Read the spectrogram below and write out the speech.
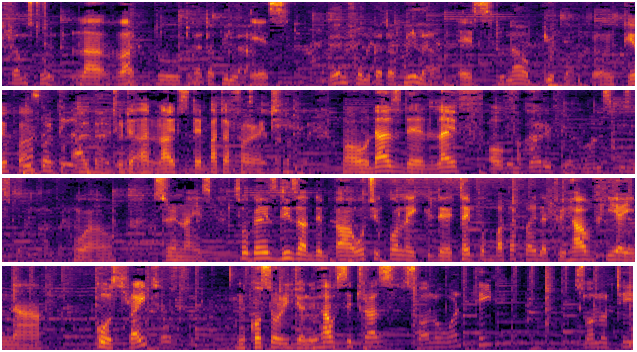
comes to larva. to, to caterpillar. Yes. Then from caterpillar Yes. to now pupa. From pupa Pupa to adult. to the and now it's the butterfly right here. Wow, that's the life of They vary from one species to another. Wow, it's very nice. So, guys, these are the uh, what you call like the type of butterfly that we have here in uh, coast, right? In coastal region, we have citrus swallowtail, tail, swallowtail,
